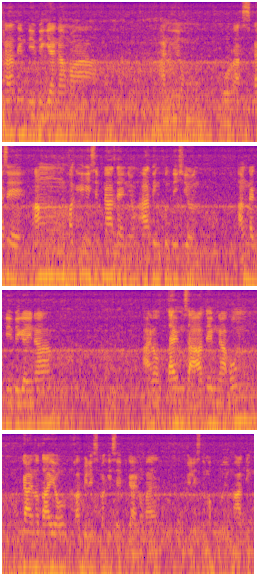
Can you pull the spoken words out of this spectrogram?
Natin bibigyan ng mga ano yung oras. Kasi ang pag-iisip natin, yung ating kondisyon, ang nagbibigay ng ano, time sa atin na kung gaano tayo kabilis mag-isip, gaano ka kabilis tumakbo yung ating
